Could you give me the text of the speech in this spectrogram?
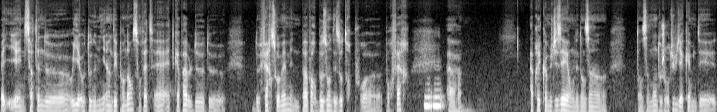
bah, il y a une certaine de, oui, autonomie, indépendance en fait, être capable de, de, de faire soi-même et ne pas avoir besoin des autres pour, euh, pour faire. Mmh, mmh. Euh, après, comme je disais, on est dans un, dans un monde aujourd'hui, il y a quand même des,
